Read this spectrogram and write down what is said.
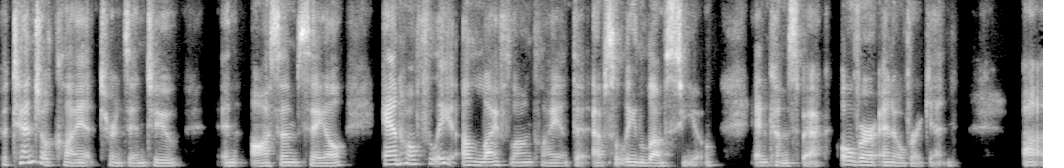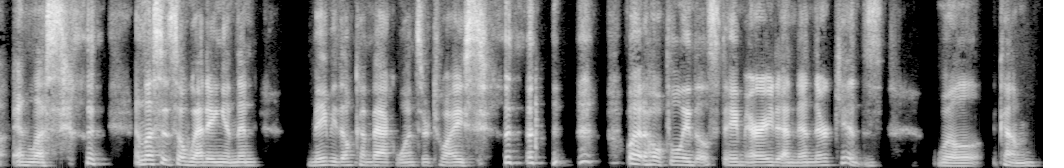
potential client turns into an awesome sale and hopefully a lifelong client that absolutely loves you and comes back over and over again. Uh, unless unless it's a wedding and then maybe they'll come back once or twice, but hopefully they'll stay married and then their kids will come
